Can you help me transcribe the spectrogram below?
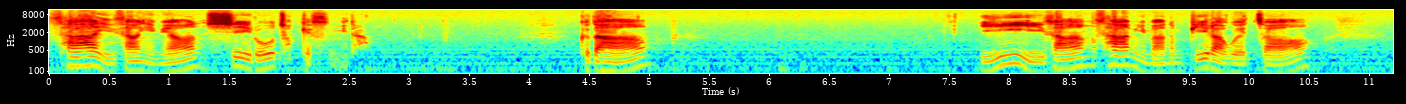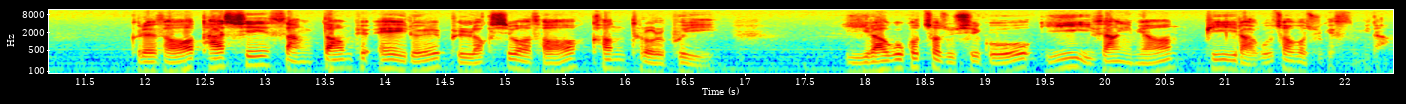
4 이상이면 C로 적겠습니다. 그 다음 2 이상 4 미만은 B라고 했죠. 그래서 다시 쌍따옴표 A를 블럭 씌워서 control V 2라고 고쳐주시고 2 이상이면 B라고 적어주겠습니다.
